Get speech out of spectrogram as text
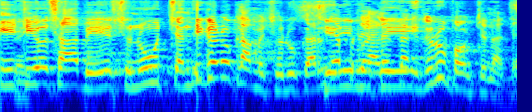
ਈਟੀਓ ਸਾਹਿਬ ਇਸ ਨੂੰ ਚੰਡੀਗੜ੍ਹੋਂ ਕੰਮ ਸ਼ੁਰੂ ਸ਼੍ਰੀਮਤੀ- ਪਟਿਆਲੇ ਤੱਕ ਜ਼ਰੂਰ ਪਹੁੰਚਣਾ ਚਾਹੀਦਾ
